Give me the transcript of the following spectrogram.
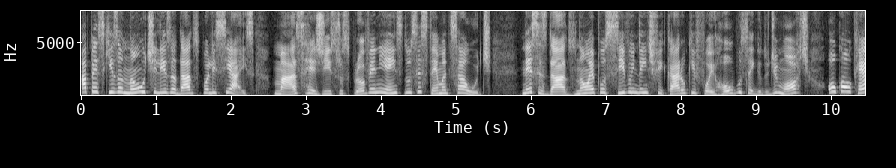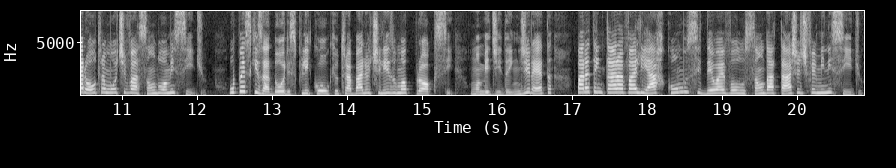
a pesquisa não utiliza dados policiais, mas registros provenientes do sistema de saúde. Nesses dados, não é possível identificar o que foi roubo seguido de morte ou qualquer outra motivação do homicídio. O pesquisador explicou que o trabalho utiliza uma proxy, uma medida indireta, para tentar avaliar como se deu a evolução da taxa de feminicídio.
